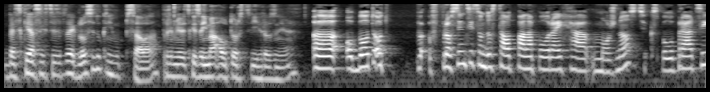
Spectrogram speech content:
Bezky, já se chci zeptat, kdo si tu knihu psala? Protože mě vždycky zajímá autorství hrozně. Uh, bylo to od v prosinci som dostala od pána Polrajcha možnosť k spolupráci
